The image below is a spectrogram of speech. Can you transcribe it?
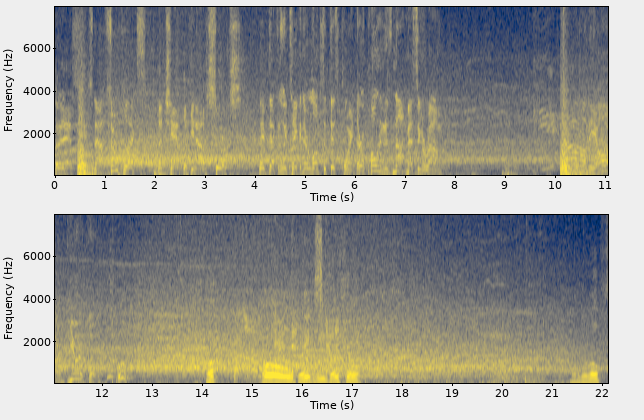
Look at this. Snap suplex. The champ looking out of sorts. They've definitely taken their lumps at this point. Their opponent is not messing around. Down on the arm. Beautiful. Oh, Uh-oh. oh, great reversal. Over the ropes.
